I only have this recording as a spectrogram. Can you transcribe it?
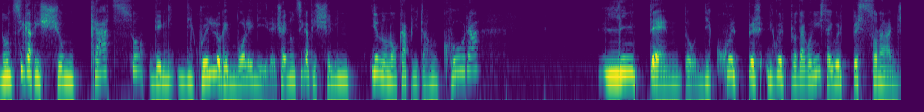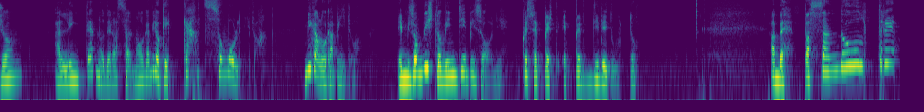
non si capisce un cazzo del, di quello che vuole dire. Cioè, non si capisce. Io non ho capito ancora l'intento di quel, per- di quel protagonista, di quel personaggio all'interno della storia. Non ho capito che cazzo voleva. Mica l'ho capito. E mi sono visto 20 episodi. Questo è per, è per dire tutto. Vabbè, passando oltre,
